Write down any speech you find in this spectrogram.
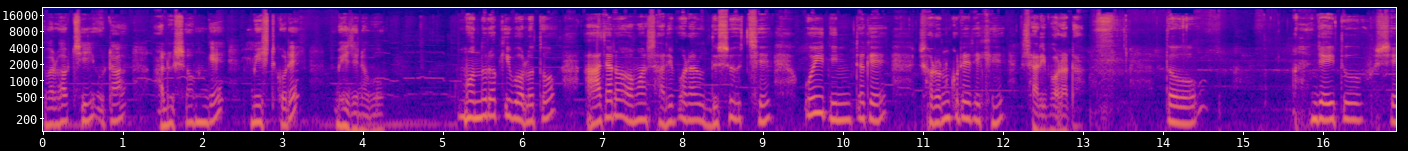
এবার ভাবছি ওটা আলুর সঙ্গে মিক্সড করে ভেজে নেব। বন্ধুরা, কি বলো তো আজ আরও আমার শাড়ি পরার উদ্দেশ্য হচ্ছে ওই দিনটাকে স্মরণ করে রেখে শাড়ি পরাটা। তো যেহেতু সে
